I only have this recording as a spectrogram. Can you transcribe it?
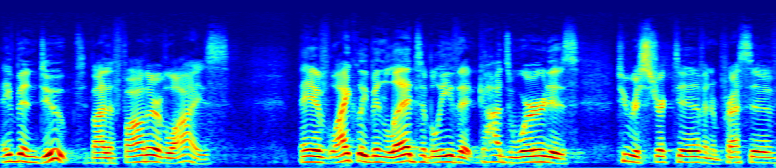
They've been duped by the father of lies. They have likely been led to believe that God's word is too restrictive and oppressive.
